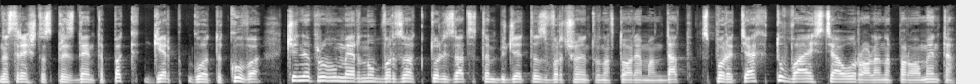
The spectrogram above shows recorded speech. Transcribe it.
На среща с президента пък ГЕРБ го атакува, че неправомерно обвързва актуализацията на бюджета с вършването на втория мандат. Според тях това е изцяло роля на парламента.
